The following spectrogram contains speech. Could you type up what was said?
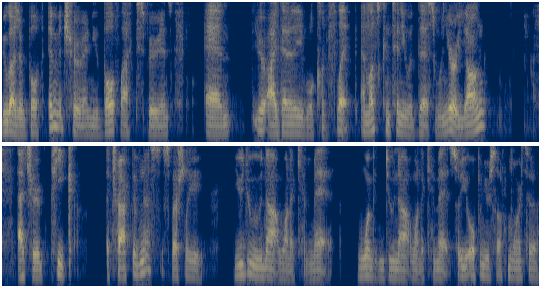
you guys are both immature and you both lack experience, and your identity will conflict. And let's continue with this. When you're young, at your peak attractiveness, especially, you do not want to commit. Women do not want to commit. So you open yourself more to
